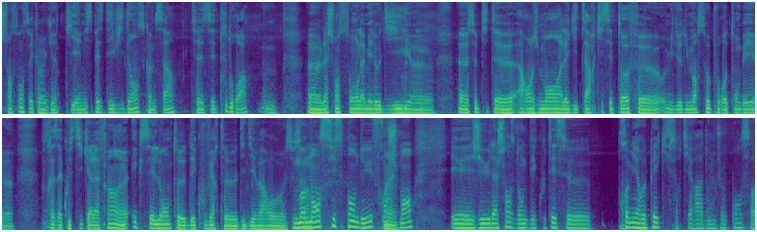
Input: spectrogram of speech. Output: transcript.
chanson, c'est qu'il y a une espèce d'évidence comme ça. C'est tout droit. Euh, la chanson, la mélodie, euh, euh, ce petit euh, arrangement à la guitare qui s'étoffe euh, au milieu du morceau pour retomber euh, très acoustique à la fin. Euh, excellente découverte euh, Didier Varro ce soir. Moment suspendu, franchement. Et j'ai eu la chance donc d'écouter ce premier EP qui sortira donc je pense euh,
